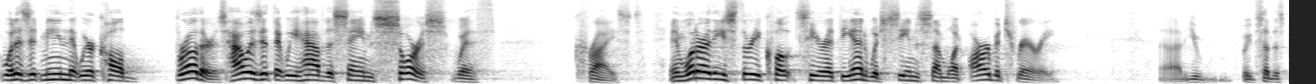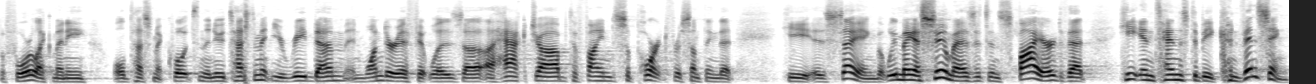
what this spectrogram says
What does it mean that we're called brothers? How is it that we have the same source with Christ? And what are these three quotes here at the end, which seems somewhat arbitrary? Uh, you, we've said this before, like many Old Testament quotes in the New Testament, you read them and wonder if it was a, a hack job to find support for something that he is saying. But we may assume, as it's inspired, that he intends to be convincing.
